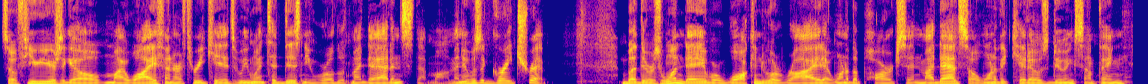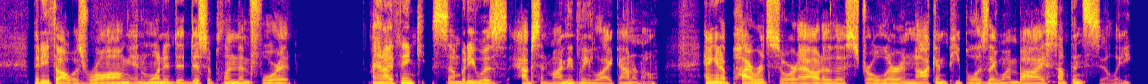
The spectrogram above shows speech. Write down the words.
so a few years ago, my wife and our three kids, we went to Disney World with my dad and stepmom, and it was a great trip. But there was one day we're walking to a ride at one of the parks, and my dad saw one of the kiddos doing something that he thought was wrong and wanted to discipline them for it. And I think somebody was absentmindedly, like, I don't know, hanging a pirate sword out of the stroller and knocking people as they went by, something silly.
